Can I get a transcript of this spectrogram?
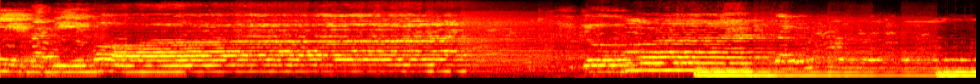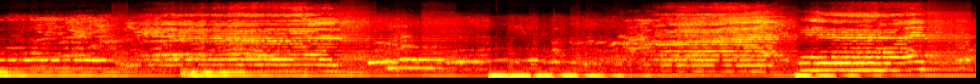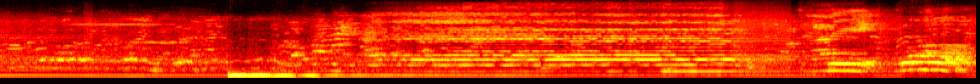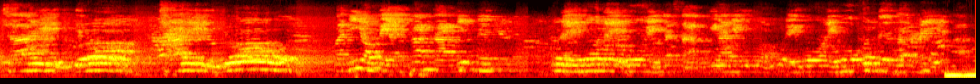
ใผู้ใดโง่ได้โง่ให้รักษาเวลาในหัวผู้ใดโง่ให้โง่คนเดินแล้วก็ให้ภาคร้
